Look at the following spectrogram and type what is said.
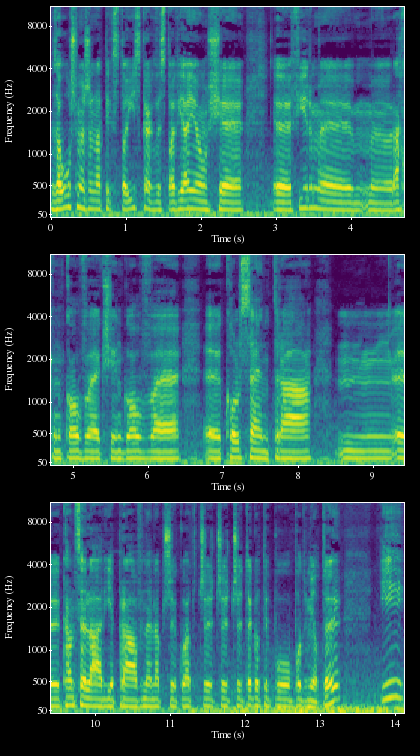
Załóżmy, że na tych stoiskach wystawiają się e, firmy rachunkowe, księgowe, e, call centra, kancelarie prawne na przykład, czy, czy, czy tego typu podmioty i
